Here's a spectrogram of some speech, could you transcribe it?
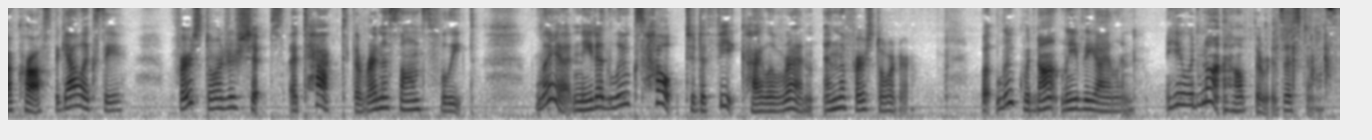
Across the galaxy, First Order ships attacked the Renaissance fleet. Leia needed Luke's help to defeat Kylo Ren and the First Order. But Luke would not leave the island. He would not help the resistance.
